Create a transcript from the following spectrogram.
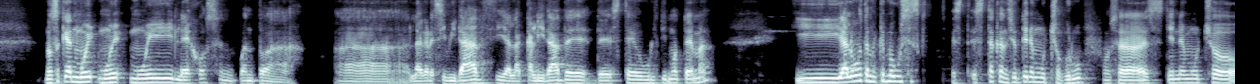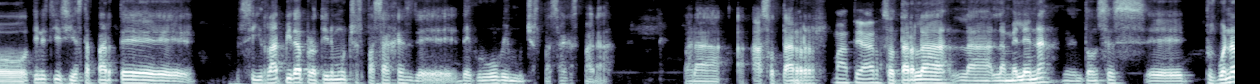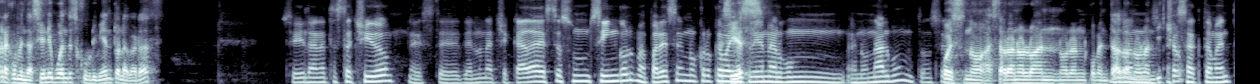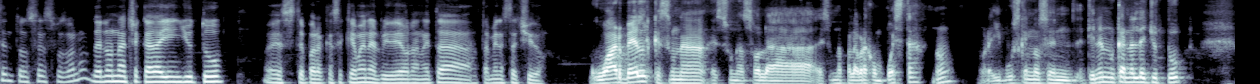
No se quedan muy, muy, muy lejos en cuanto a, a la agresividad y a la calidad de, de este último tema. Y algo también que me gusta es que est- esta canción tiene mucho groove, o sea, es- tiene mucho, tiene sí, esta parte sí rápida, pero tiene muchos pasajes de, de groove y muchos pasajes para, para azotar, Matear. azotar la, la, la melena. Entonces, eh, pues buena recomendación y buen descubrimiento, la verdad. Sí, la neta está chido. Este, denle una checada. Este es un single, me parece. No creo que Así vaya a es. salir en algún, en un álbum. Entonces, Pues no, hasta ahora no lo han, no lo han comentado, no lo han dicho. Exactamente. Entonces, pues bueno, denle una checada ahí en YouTube. Este, para que se quemen el video. La neta también está chido. Warbell, que es una, es una sola, es una palabra compuesta, ¿no? Por ahí búsquenlos en, tienen un canal de YouTube.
